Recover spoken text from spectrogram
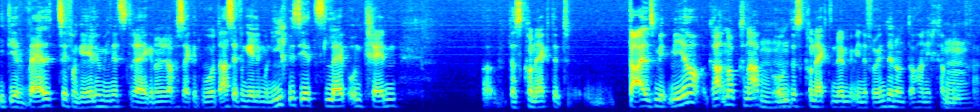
in die Welt das Evangelium hineinzutragen und nicht einfach sagen, wo das Evangelium, das ich bis jetzt lebe und kenne, äh, das connectet teils mit mir, gerade noch knapp, mhm. und das connectet nicht mit meinen Freunden und da habe ich keinen mhm. Beitrag.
